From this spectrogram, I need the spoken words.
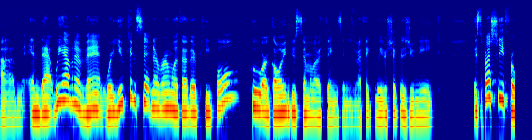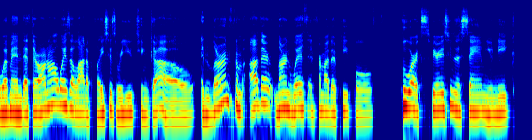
Um, and that we have an event where you can sit in a room with other people who are going through similar things in you. I think leadership is unique especially for women that there aren't always a lot of places where you can go and learn from other learn with and from other people who are experiencing the same unique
